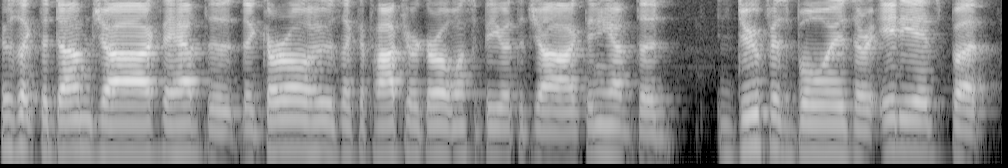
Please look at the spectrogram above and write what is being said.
who's like the dumb jock. They have the the girl who's like the popular girl wants to be with the jock. Then you have the doofus boys. They're idiots, but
